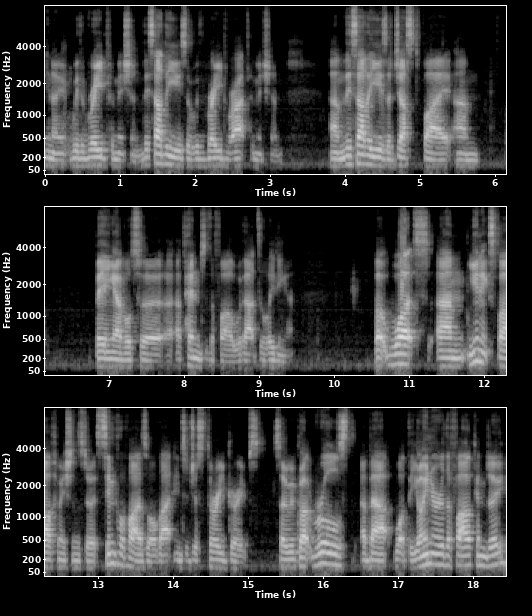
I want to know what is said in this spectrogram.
you know, with read permission. This other user with read write permission. Um, this other user just by um, being able to uh, append to the file without deleting it. But what um, Unix file permissions do, it simplifies all that into just three groups. So we've got rules about what the owner of the file can do.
